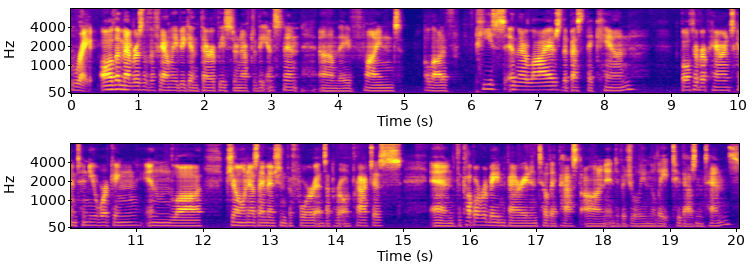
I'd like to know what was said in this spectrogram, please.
Right. All the members of the family begin therapy soon after the incident. Um, they find a lot of peace in their lives the best they can. Both of her parents continue working in law. Joan, as I mentioned before, ends up her own practice. And the couple remained married until they passed on individually in the late 2010s.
